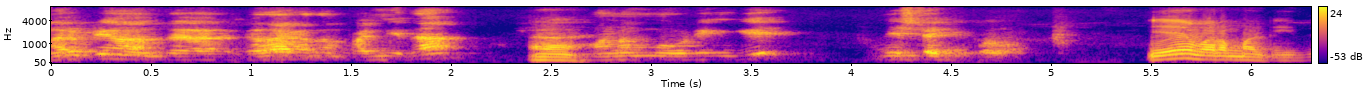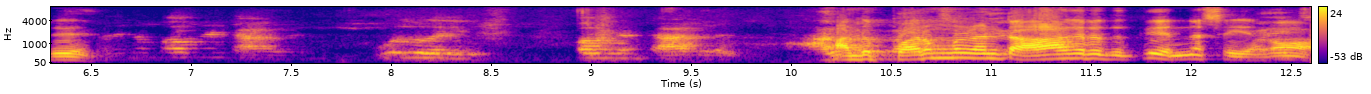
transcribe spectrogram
மறுபடியும் அந்த கதாகதம் பண்ணி தான். மனம் ஒடுங்கி நிஷ்டைக்கு போகும் ஏன் வர மாட்டேங்குது அந்த பர்மனண்ட் ஆகிறதுக்கு என்ன செய்யணும்?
